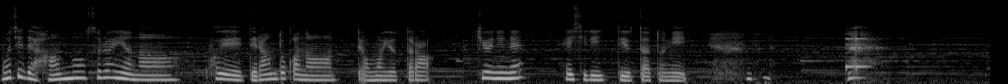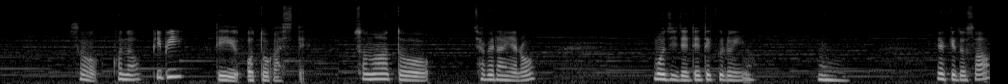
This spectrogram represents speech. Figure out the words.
文字で反応するんやな。声出らんとかなって思いよったら急にね「ヘイシリ」って言った後に そうこのピピっていう音がしてその後喋らんやろ？文字で出てくるんよ。うん。やけどさ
